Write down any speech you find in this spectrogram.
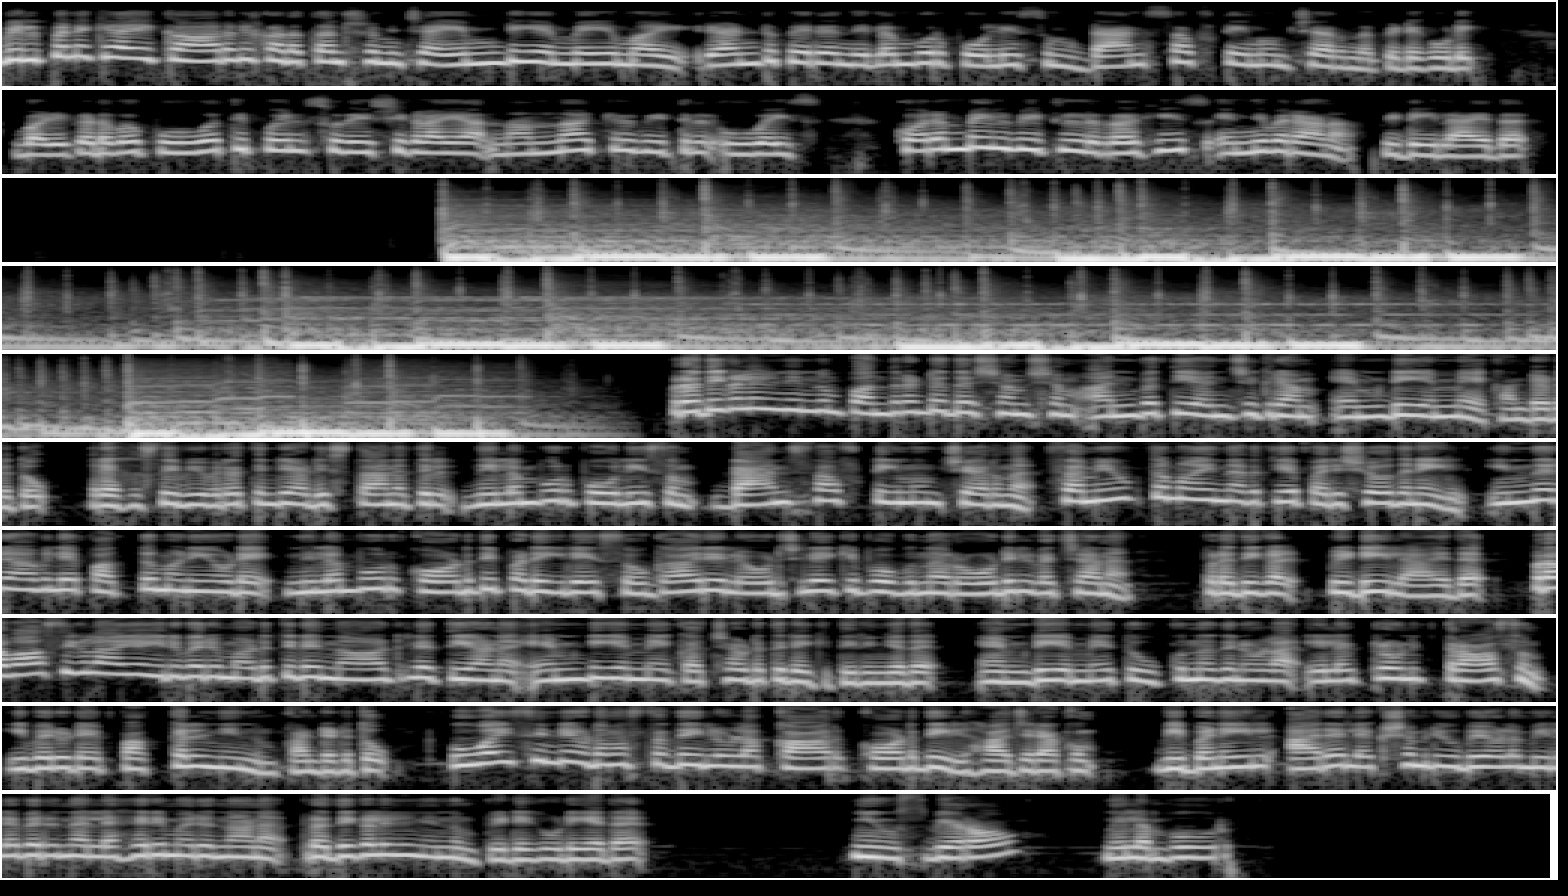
വിൽപ്പനയ്ക്കായി കാറിൽ കടത്താൻ ശ്രമിച്ച എം ഡി എം എയുമായി രണ്ടുപേരെ നിലമ്പൂർ പോലീസും ഡാൻസ് ഓഫ് ടീമും ചേർന്ന് പിടികൂടി. വഴികടവ് പൂവത്തിപ്പൊയിൽ സ്വദേശികളായ നന്നാക്കിൽ വീട്ടിൽ ഉവൈസ് കൊരമ്പയിൽ വീട്ടിൽ റഹീസ് എന്നിവരാണ് പിടിയിലായത്. പ്രതികളിൽ നിന്നും പന്ത്രണ്ട് ദശാംശം അൻപത്തിയഞ്ച് gram M D M A കണ്ടെടുത്തു. രഹസ്യ വിവരത്തിന്റെ അടിസ്ഥാനത്തിൽ നിലമ്പൂർ പോലീസും ഡാൻസ് ഓഫ് ടീമും ചേർന്ന് സംയുക്തമായി നടത്തിയ പരിശോധനയിൽ ഇന്ന് രാവിലെ പത്ത് മണിയോടെ നിലമ്പൂർ കോടതിപ്പടിയിലെ സ്വകാര്യ ലോഡ്ജിലേക്ക് പോകുന്ന റോഡിൽ വെച്ചാണ് പ്രതികൾ പിടിയിലായത്. പ്രവാസികളായ ഇരുവരും അടുത്തിടെ നാട്ടിലെത്തിയാണ് എം ഡി എം എ കച്ചവടത്തിലേക്ക് തിരിഞ്ഞത്. എം ഡി എം എ തൂക്കുന്നതിനുള്ള ഇലക്ട്രോണിക് ത്രാസും ഇവരുടെ പക്കൽ നിന്നും കണ്ടെടുത്തു. ഉവൈസിന്റെ ഉടമസ്ഥതയിലുള്ള കാർ കോടതിയിൽ ഹാജരാക്കും. വിപണിയിൽ അര ലക്ഷം രൂപയോളം വില വരുന്ന ലഹരി മരുന്നാണ് പ്രതികളിൽ നിന്നും പിടികൂടിയത്. News bureau Nilambur.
